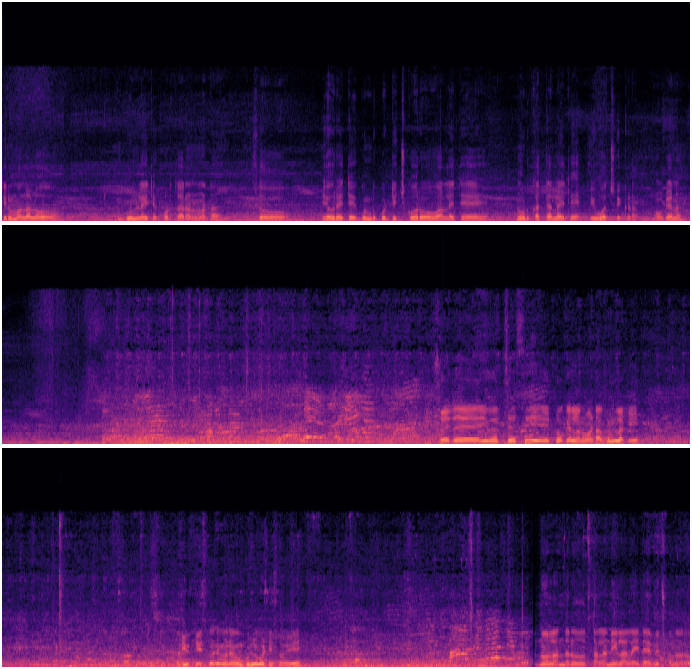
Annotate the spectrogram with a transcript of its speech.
తిరుమలలో గుండ్లు అయితే కొడతారనమాట సో ఎవరైతే గుండు కొట్టించుకోరో వాళ్ళైతే మూడు కత్తెరలు అయితే ఇవ్వచ్చు ఇక్కడ. ఓకేనా? సో అయితే ఇవి వచ్చేసి టోకెన్లు అనమాట గుండ్లకి. ఇవి తీసుకొని మనం గుళ్ళు కొట్టిస్తాం ఇవి ఉన్న వాళ్ళందరూ తల నీళ్ళలో అయితే వేయించుకున్నారు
